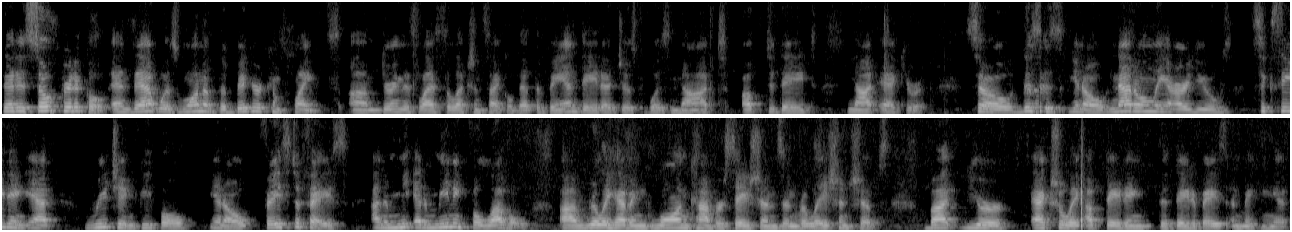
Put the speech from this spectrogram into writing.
That is so critical. And that was one of the bigger complaints um, during this last election cycle that the van data just was not up to date, not accurate. So this is, you know, not only are you succeeding at reaching people, you know, face to face at a, meaningful level, um, really having long conversations and relationships, but you're actually updating the database and making it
